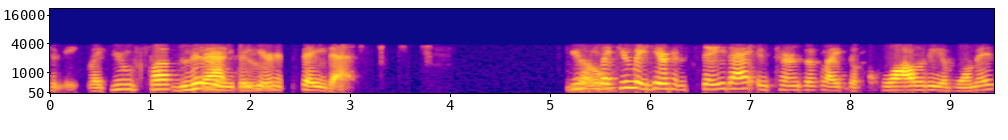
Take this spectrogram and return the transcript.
to me. Like you Fuck literally dude. hear him say that. You know, No. like you may hear him say that in terms of like the quality of woman.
